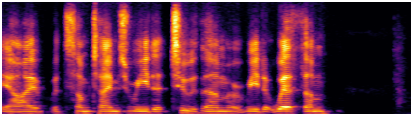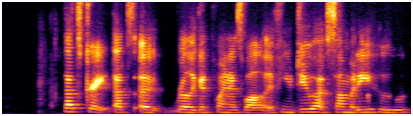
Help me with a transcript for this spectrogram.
I would sometimes read it to them or read it with them. That's great. That's a really good point as well. If you do have somebody who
